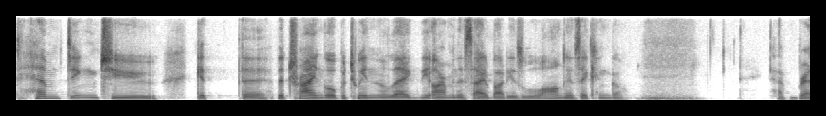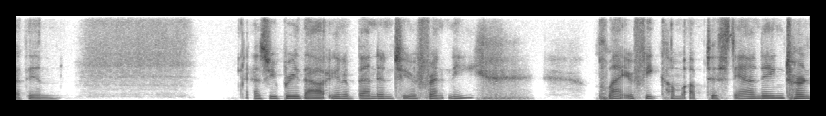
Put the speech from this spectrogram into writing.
attempting to get the, the triangle between the leg, the arm, and the side body as long as it can go. Have breath in. As you breathe out, you're going to bend into your front knee. Plant your feet, come up to standing. Turn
